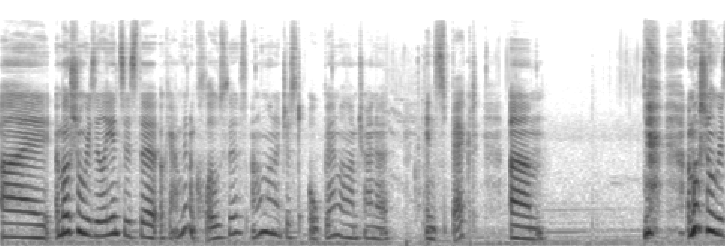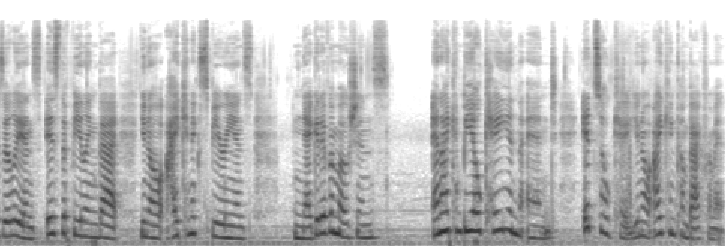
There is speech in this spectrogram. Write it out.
Uh, emotional resilience is the okay. I'm gonna close this. I don't want to just open while I'm trying to inspect. Um, emotional resilience is the feeling that you know I can experience negative emotions and I can be okay in the end. It's okay. You know I can come back from it.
